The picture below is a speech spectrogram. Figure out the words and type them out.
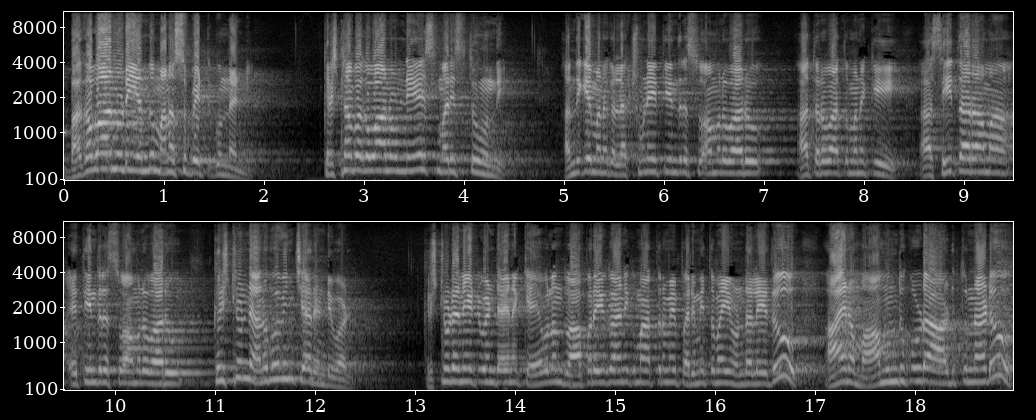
భగవానుడి ఎందు మనస్సు పెట్టుకుందండి. కృష్ణ భగవానుడినే స్మరిస్తూ ఉంది. అందుకే మనకు లక్ష్మణ యతీంద్ర స్వాముల వారు ఆ తర్వాత మనకి ఆ సీతారామ యతీంద్ర స్వాముల వారు కృష్ణుణ్ణి అనుభవించారండి వాళ్ళు. కృష్ణుడు అనేటువంటి ఆయన కేవలం ద్వాపర యుగానికి మాత్రమే పరిమితమై ఉండలేదు. ఆయన మా ముందు కూడా ఆడుతున్నాడు.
